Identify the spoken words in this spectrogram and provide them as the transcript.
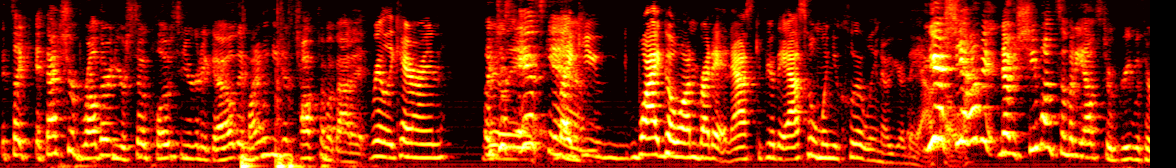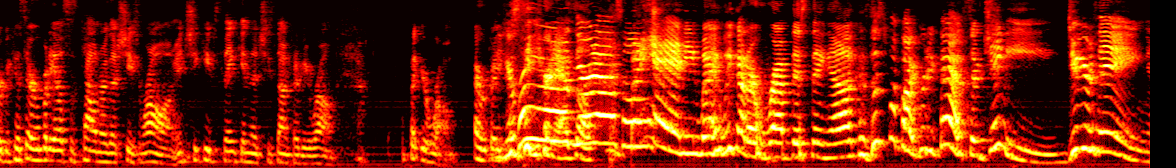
it's like if that's your brother and you're so close and you're gonna go, then why don't you just talk to him about it? Really, Karen? Like, just ask him. Like, you, why go on Reddit and ask if you're the asshole when you clearly know you're the asshole? Yeah, she haven't. No, she wants somebody else to agree with her because everybody else is telling her that she's wrong, and she keeps thinking that she's not gonna be wrong. But you're wrong. Everybody, You're think you're an asshole. you're an asshole. But anyway, we gotta wrap this thing up because this went by pretty fast. So Jamie, do your thing.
